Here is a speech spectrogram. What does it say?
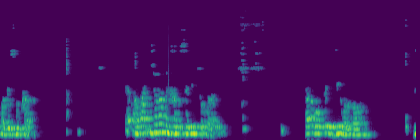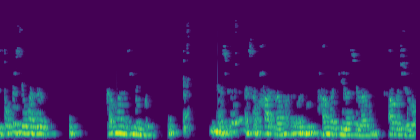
חולי סוכר. ארבעים שנה מחלצלים שוקולדים. בא הרופא הזהיר אותו, ותופס יום הדרך. כמה אנשים באים. יש עכשיו חג, חג בקהילה שלנו, אבא שלו,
